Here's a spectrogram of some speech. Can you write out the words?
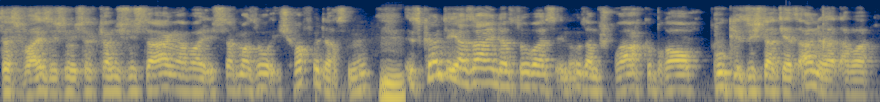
Das weiß ich nicht, das kann ich nicht sagen, aber ich sag mal so, ich hoffe das. Ne? Hm. Es könnte ja sein, dass sowas in unserem Sprachgebrauch, Buki sich das jetzt anhört, aber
